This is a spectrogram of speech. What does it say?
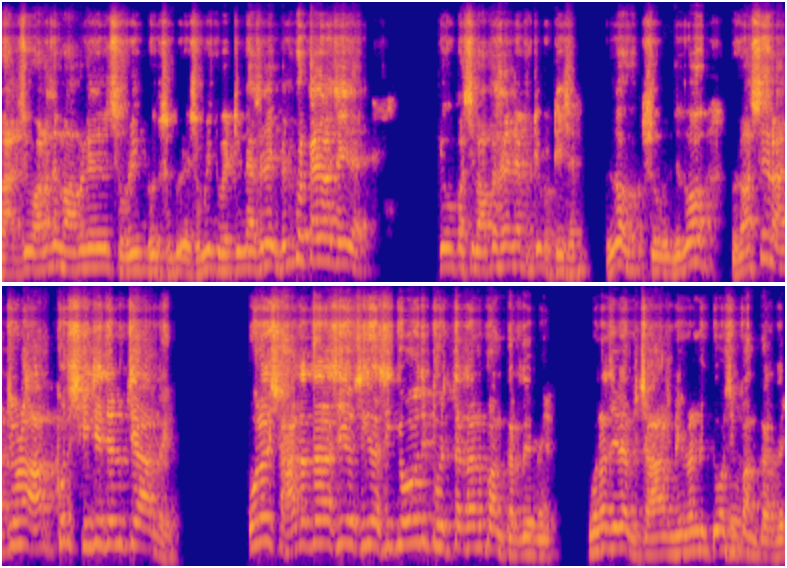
ਰਾਜੂਵਾਲਾ ਦੇ ਮਾਮਲੇ ਦੇ ਵਿੱਚ ਸੁਪਰੀਮ ਸੁਪਰੀਮ ਕਮੇਟੀ ਨੇ ਅਸਲੇ ਬਿਲਕੁਲ ਕਹਿ ਦੇਣਾ ਚਾਹੀਦਾ ਕਿ ਉਹ ਅਸੀਂ ਵਾਪਸ ਲੈਣੇ ਪਟੀ ਪਟੀਸ਼ਨ ਜਦੋਂ ਜਦੋਂ ਸਿੰਘ ਰਾਜੂਵਾਲਾ ਆਪ ਖੁਦ ਸ਼ਹੀਦੀ ਦੇਣ ਨੂੰ ਤਿਆਰ ਨੇ ਉਹਨਾਂ ਦੀ ਸ਼ਹਾਦਤ ਦਾ ਅਸੀਂ ਅਸੀਂ ਅਸੀਂ ਕਿਉਂ ਉਹਦੀ ਪਵਿੱਤਰਤਾ ਨੂੰ ਭੰਗ ਕਰਦੇ ਪਏ? ਉਹਨਾਂ ਦੇ ਜਿਹੜੇ ਵਿਚਾਰ ਨੇ ਉਹਨਾਂ ਨੂੰ ਕਿਉਂ ਅਸੀਂ ਭੰਗ ਕਰਦੇ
